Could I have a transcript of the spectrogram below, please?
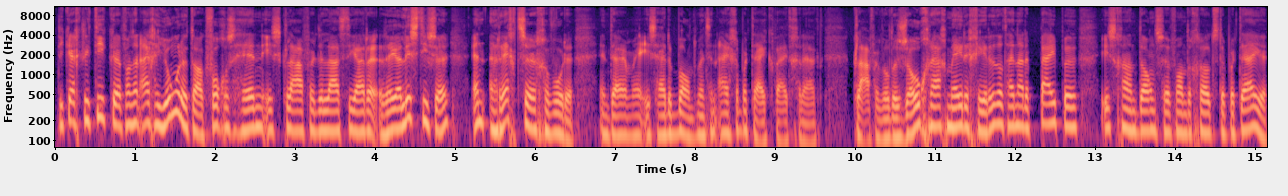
Die krijgt kritiek eh, van zijn eigen jongerentak. Volgens hen is Klaver de laatste jaren realistischer en rechtser geworden. En daarmee is hij de band met zijn eigen partij kwijtgeraakt. Klaver wilde zo graag meeregeren dat hij naar de pijpen is gaan dansen van de grootste partijen.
